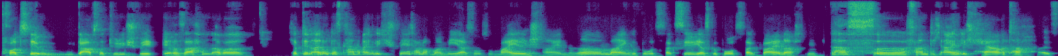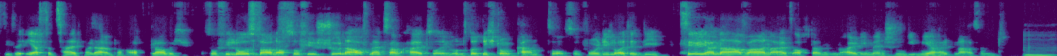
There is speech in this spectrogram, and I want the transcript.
Trotzdem gab es natürlich schwere Sachen, aber ich habe den Eindruck, das kam eigentlich später noch mal mehr, so, so Meilensteine. Ne? Mein Geburtstag, Siljas Geburtstag, Weihnachten. Das äh, fand ich eigentlich härter als diese erste Zeit, weil da einfach auch, glaube ich, so viel los war und auch so viel schöne Aufmerksamkeit so in unsere Richtung kam. So, sowohl die Leute, die Silja nah waren, als auch dann all die Menschen, die mir halt nah sind. Mhm.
